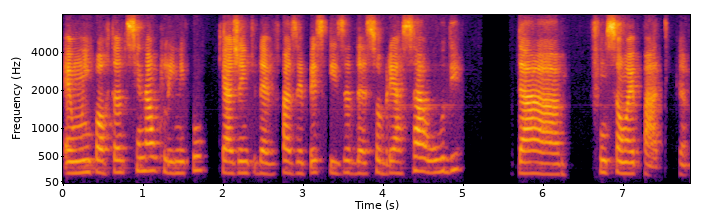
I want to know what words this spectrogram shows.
É um importante sinal clínico que a gente deve fazer pesquisa de, sobre a saúde da função hepática.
